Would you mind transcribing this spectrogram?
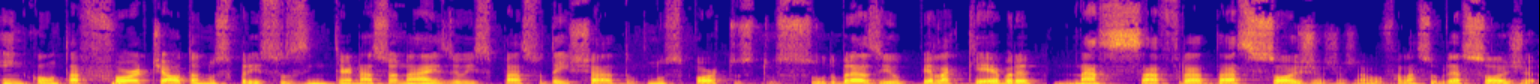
em conta a forte alta nos preços internacionais e o espaço deixado nos portos do sul do Brasil pela quebra na safra da soja. Já, já vou falar sobre a soja.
